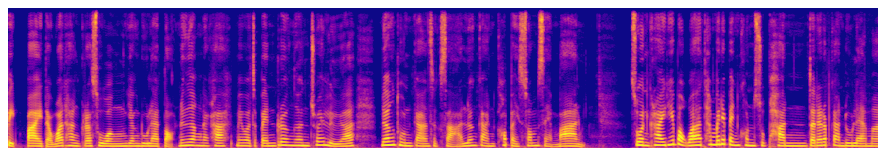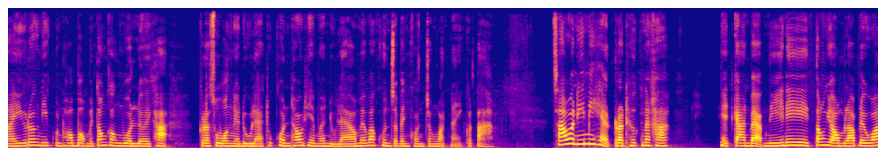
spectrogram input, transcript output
ปิดไปแต่ว่าทางกระทรวงยังดูแลต่อเนื่องนะคะ ไม่ว่าจะเป็นเรื่องเงินช่วยเหลือ เรื่องทุนการศึกษาเรื่องการเข้าไปซ่อมแซมบ้าน ส่วนใครที่บอกว่าถ้าไม่ได้เป็นคนสุพรรณจะได้รับการดูแลไหมเรื่องนี้คุณท็อบอกไม่ต้องกังวลเลยค่ะ กระทรวงเนี่ยดูแลทุกคนเท่าเทียมกันอยู่แล้ว ไม่ว่าคุณจะเป็นคนจังหวัดไหนก็ตาม เช้าวันนี้มีเหตุระทึกนะคะ เหตุการณ์แบบนี้นี่ต้องยอมรับเลยว่า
